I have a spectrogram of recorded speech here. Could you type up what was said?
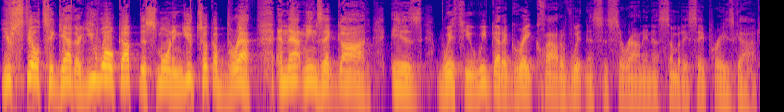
You're still together. You woke up this morning. You took a breath, and that means that God is with you. We've got a great cloud of witnesses surrounding us. Somebody say, Praise God.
